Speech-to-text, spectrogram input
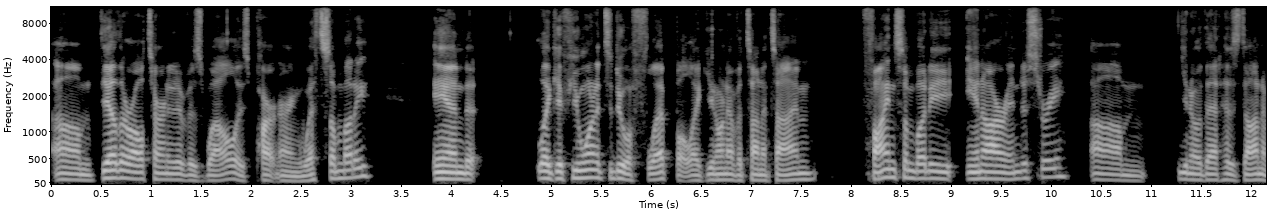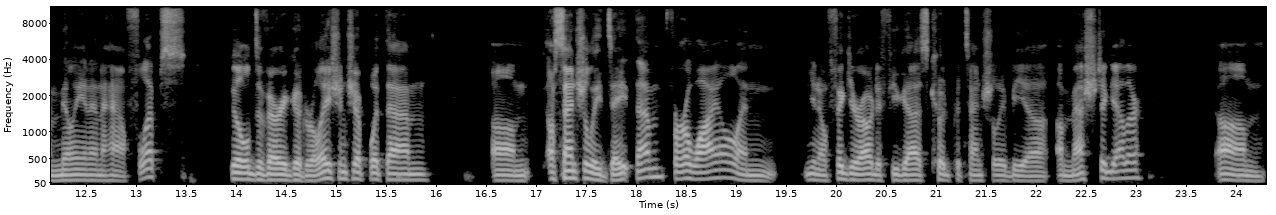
Um, the other alternative as well is partnering with somebody. And like if you wanted to do a flip, but like you don't have a ton of time, find somebody in our industry, um, you know, that has done a million and a half flips, build a very good relationship with them, um, essentially date them for a while and you know figure out if you guys could potentially be a, a mesh together um,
